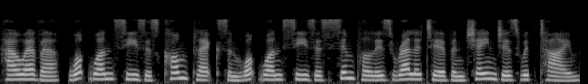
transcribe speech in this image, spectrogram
However, what one sees as complex and what one sees as simple is relative and changes with time.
